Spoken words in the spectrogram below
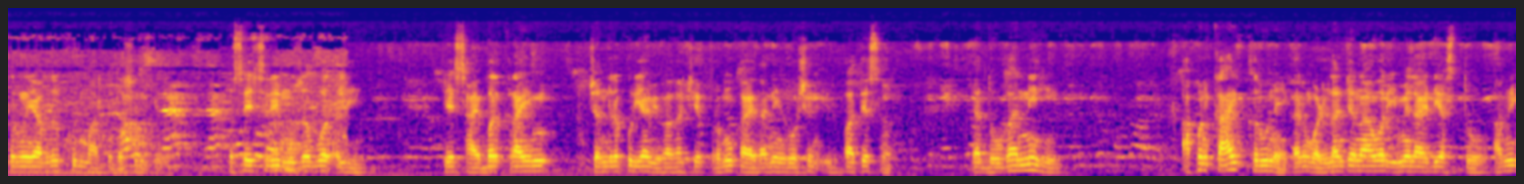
करू नये याबद्दल खूप मार्गदर्शन केलं. तसेच श्री मुजव्वर अली हे सायबर क्राईम चंद्रपूर या विभागाचे प्रमुख आहेत आणि रोशन इरपाते सर. या दोघांनीही आपण काय करू नये? कारण वडिलांच्या नावावर ईमेल आय डी असतो. आम्ही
